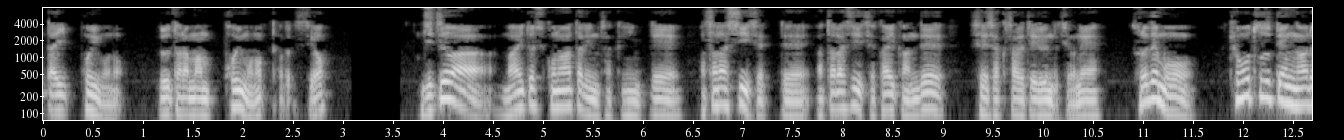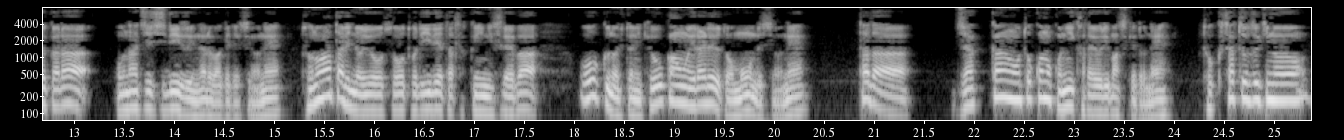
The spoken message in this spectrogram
隊っぽいもの、ウルトラマンっぽいものってことですよ。実は、毎年このあたりの作品って、新しい設定、新しい世界観で制作されているんですよね。それでも、共通点があるから同じシリーズになるわけですよね。そのあたりの要素を取り入れた作品にすれば、多くの人に共感を得られると思うんですよね。ただ、若干男の子に偏りますけどね。特撮好きの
